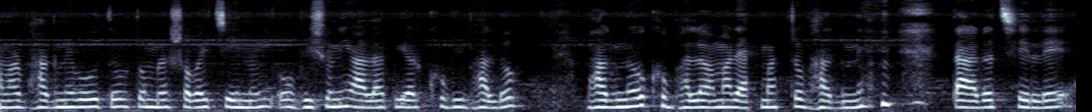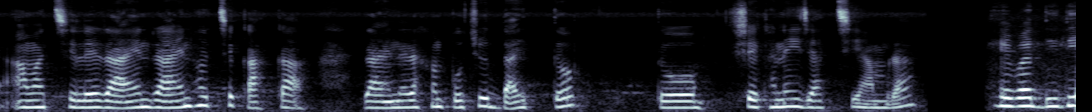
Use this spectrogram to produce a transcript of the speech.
আমার ভাগ্নে বউ তো তোমরা সবাই চেনোই, ও ভীষণই আলাপি আর খুবই ভালো। ভাগ্নেও খুব ভালো, আমার একমাত্র ভাগ্নে, তারও ছেলে, আমার ছেলে রায়ন। রায়ন হচ্ছে কাকা, রায়নের এখন প্রচুর দায়িত্ব, তো সেখানেই যাচ্ছি আমরা। এবার দিদি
